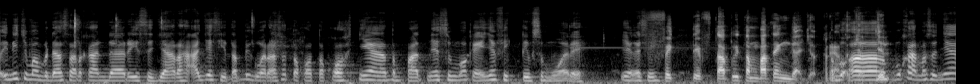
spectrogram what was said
ini cuma berdasarkan dari sejarah aja sih, tapi gue rasa tokoh-tokohnya, tempatnya semua kayaknya fiktif semua deh. Iya gak sih? Fiktif, tapi tempatnya enggak. Ternyata, Bu- eh, Jadi, bukan maksudnya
